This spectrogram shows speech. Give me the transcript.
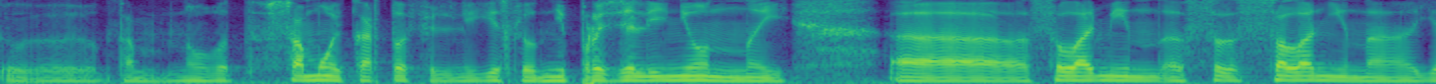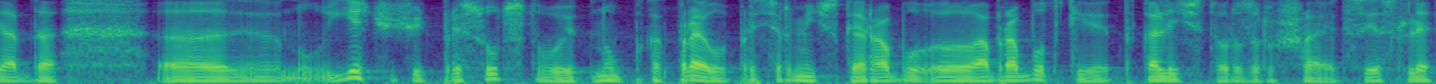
Э, там, ну вот в самой картофельной, если он не прозелененный, соломин, солонина яда, ну, есть чуть-чуть присутствует. Ну, как правило, при термической обработке это количество разрушается. Если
